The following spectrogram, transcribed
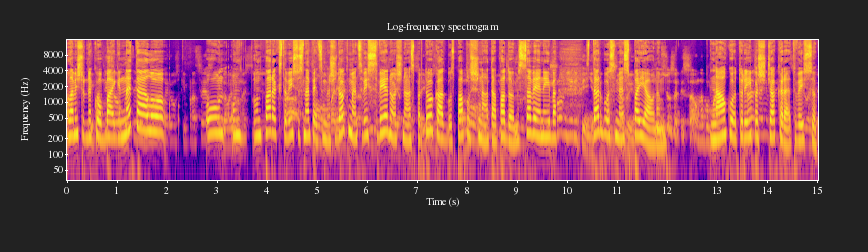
lai viņš tur neko baigi netēlo un, un, un paraksta visus nepieciešamos dokumentus, visas vienošanās par to, kāda būs paplašinātā padomjas savienība. Darbosimies pa jaunam. Nav ko tur īpaši čakarēt visu.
